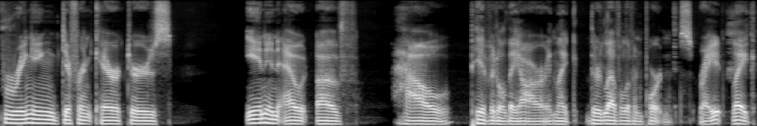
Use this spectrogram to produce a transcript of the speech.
bringing different characters in and out of how pivotal they are and like their level of importance, right? Like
